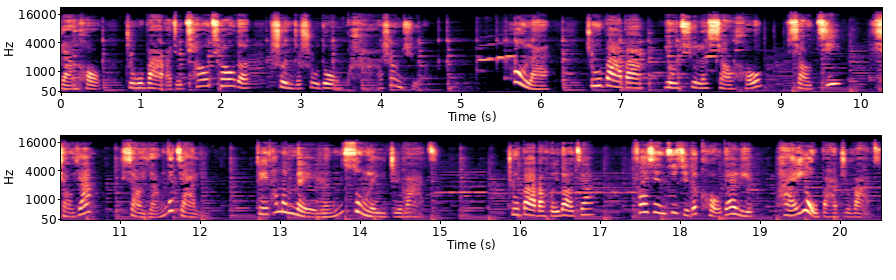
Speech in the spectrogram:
然后猪爸爸就悄悄地顺着树洞爬上去了。后来，猪爸爸又去了小猴、小鸡。小鸭、小羊的家里，给他们每人送了一只袜子。猪爸爸回到家，发现自己的口袋里还有八只袜子，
